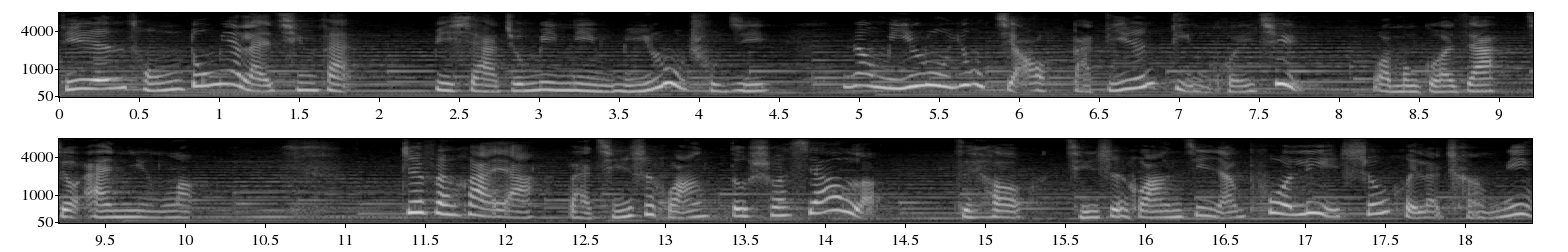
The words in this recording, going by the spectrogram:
敌人从东面来侵犯，陛下就命令麋鹿出击，让麋鹿用脚把敌人顶回去，我们国家就安宁了。这番话呀，把秦始皇都说笑了。最后，秦始皇竟然破例收回了成命。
